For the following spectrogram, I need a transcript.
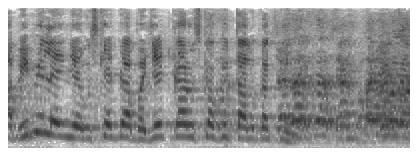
अभी भी लेंगे उसके क्या बजट का उसका कोई ताल्लुकात नहीं है?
